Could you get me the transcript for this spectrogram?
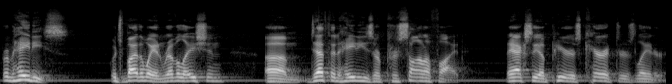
from Hades, which, by the way, in Revelation, um, death and Hades are personified. They actually appear as characters later.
